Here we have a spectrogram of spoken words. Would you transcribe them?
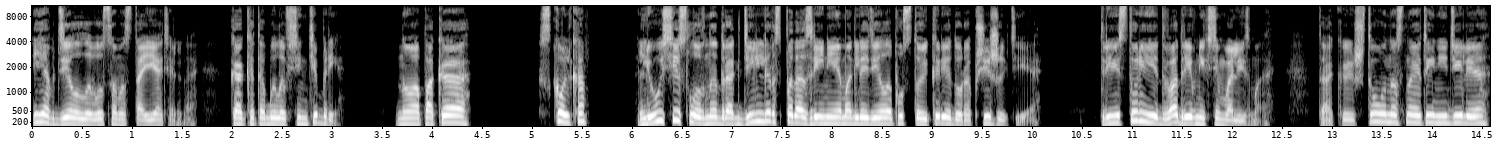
я б делал его самостоятельно, как это было в сентябре. Ну а пока... Сколько? Люси, словно драгдиллер, с подозрением оглядела пустой коридор общежития. Три истории и два древних символизма. Так, и что у нас на этой неделе?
